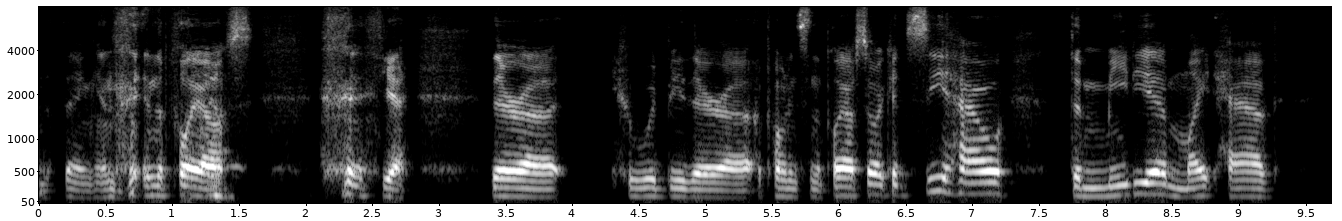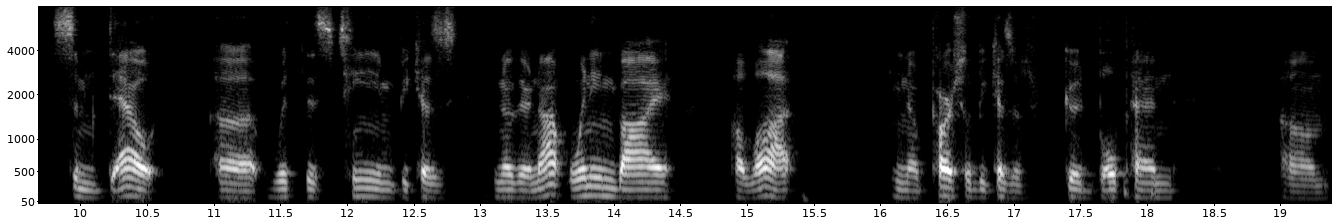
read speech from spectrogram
the thing in the, in the playoffs. Yeah, they're uh, who would be their uh, opponents in the playoffs. So I could see how the media might have some doubt uh, with this team because you know they're not winning by a lot. You know, partially because of good bullpen, um,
